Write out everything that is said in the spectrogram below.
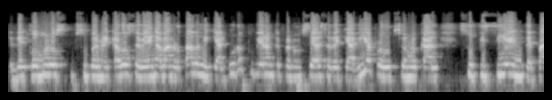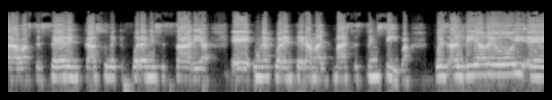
de cómo los supermercados se ven abarrotados y que algunos tuvieron que pronunciarse de que había producción local suficiente para abastecer en caso de que fuera necesaria eh, una cuarentena ma- más, extensiva. Pues al día de hoy eh,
